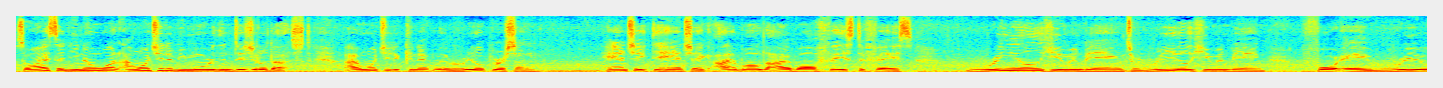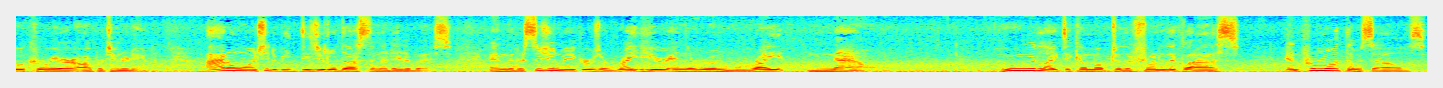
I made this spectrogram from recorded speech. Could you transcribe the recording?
So I said, you know what? I want you to be more than digital dust. I want you to connect with a real person, handshake to handshake, eyeball to eyeball, face to face, real human being to real human being for a real career opportunity. I don't want you to be digital dust in a database. And the decision makers are right here in the room right now. Who would like to come up to the front of the class and promote themselves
